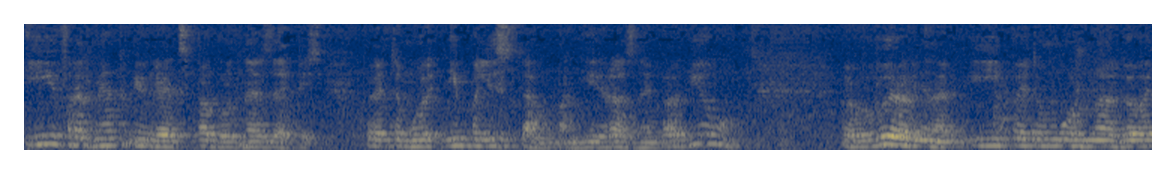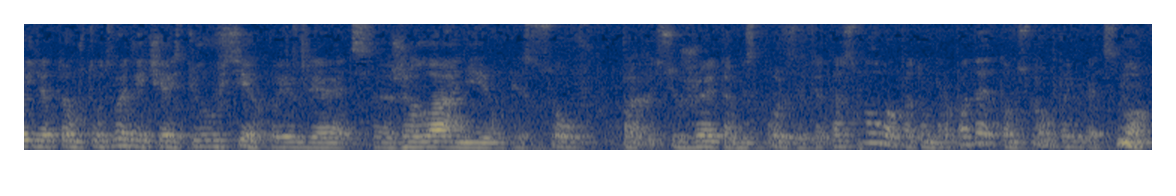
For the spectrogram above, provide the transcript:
и фрагментом является погодная запись. Поэтому не по листам, они разные по объему, выровнено. И поэтому можно говорить о том, что вот в этой части у всех появляется желание у писцов по сюжетам использовать это слово, потом пропадает, потом снова появляется. Но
